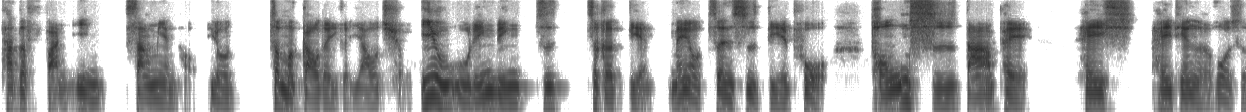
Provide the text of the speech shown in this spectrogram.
它的反应上面哦有这么高的一个要求，一五五零零之这个点没有正式跌破，同时搭配黑黑天鹅或是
